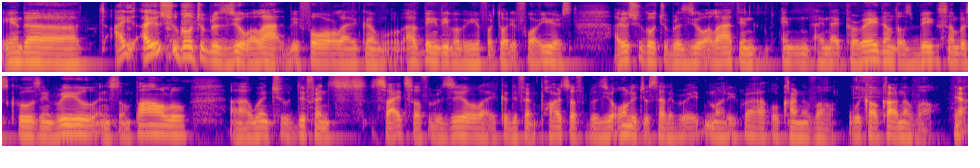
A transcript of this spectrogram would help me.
And uh, I I used to go to Brazil a lot before. Like um, I've been living over here for 34 years. I used to go to Brazil a lot, and and, and I parade on those big samba schools in Rio and São Paulo. I went to different sites of Brazil, like uh, different parts of Brazil, only to celebrate Mardi Gras or Carnival. We call Carnival. Yeah.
